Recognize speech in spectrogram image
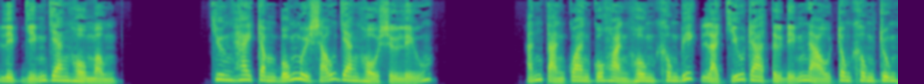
liệp diễm giang hồ mộng. Chương 246 Giang hồ sự liễu. Ánh tàn quang của hoàng hôn không biết là chiếu ra từ điểm nào trong không trung,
